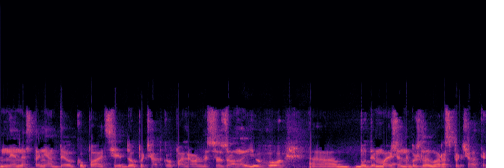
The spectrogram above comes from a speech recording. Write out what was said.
ненастання деокупації до початку опалювального сезону його е, буде майже неможливо розпочати.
